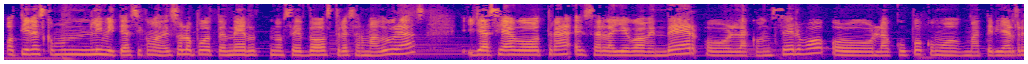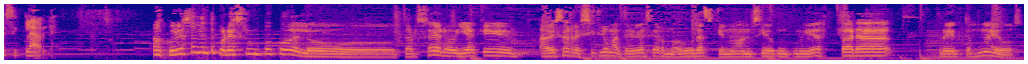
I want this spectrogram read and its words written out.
o tienes como un límite, así como de solo puedo tener, no sé, dos, tres armaduras y ya si hago otra, esa la llego a vender o la conservo o la ocupo como material reciclable? Ah, curiosamente por eso un poco de lo tercero, ya que a veces reciclo materiales y armaduras que no han sido concluidas para proyectos nuevos.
